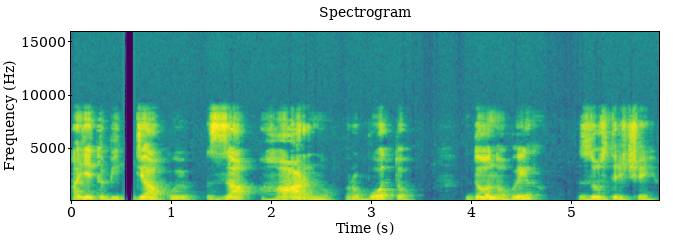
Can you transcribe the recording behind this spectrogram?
А я тобі дякую за гарну роботу. До нових зустрічей!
